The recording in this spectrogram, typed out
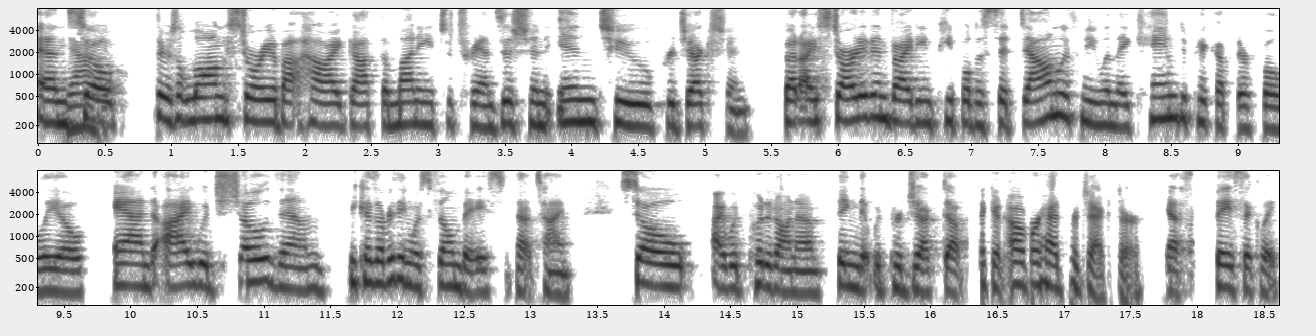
And yeah. so there's a long story about how I got the money to transition into projection. But I started inviting people to sit down with me when they came to pick up their folio. And I would show them because everything was film based at that time. So I would put it on a thing that would project up. Like an overhead projector. Yes, basically.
